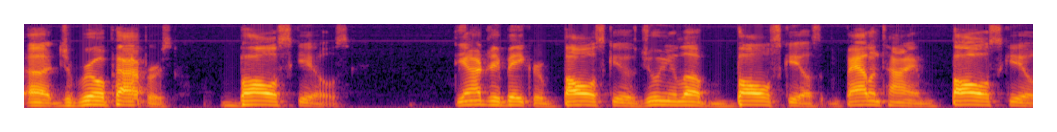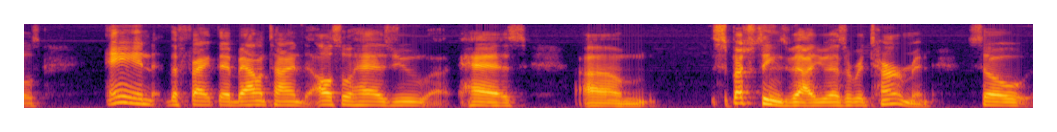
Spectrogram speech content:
Uh, Jabril Peppers, ball skills. DeAndre Baker, ball skills. Julian Love, ball skills. Ballentine, ball skills, and the fact that Ballentine also has you has um, special teams value as a returnman. So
